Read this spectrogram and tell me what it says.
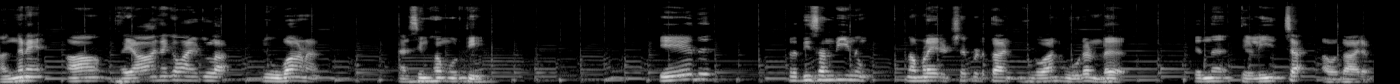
അങ്ങനെ ആ ഭയാനകമായിട്ടുള്ള രൂപമാണ് നരസിംഹമൂർത്തി. ഏത് പ്രതിസന്ധിയിലും നമ്മളെ രക്ഷപ്പെടുത്താൻ ഭഗവാൻ കൂടെ ഉണ്ട് എന്ന് തെളിയിച്ച അവതാരം.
